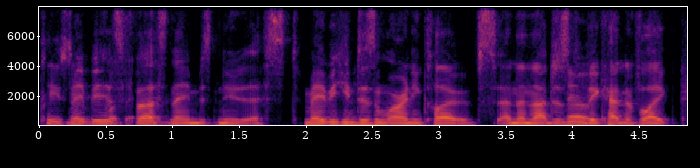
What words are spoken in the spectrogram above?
Please don't Maybe his first name is Nudist. Maybe he doesn't wear any clothes. And then that just, No. they kind of like,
